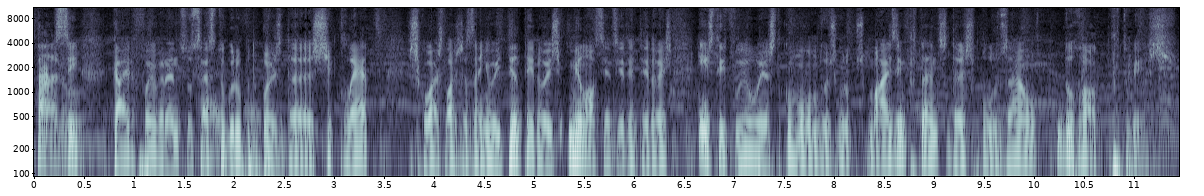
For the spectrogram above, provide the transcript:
Taxi. claro. Cairo foi o grande sucesso do grupo depois da Chiclete, chegou às lojas em 82, 1982 e instituiu este como um dos grupos mais importantes da explosão do rock português.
